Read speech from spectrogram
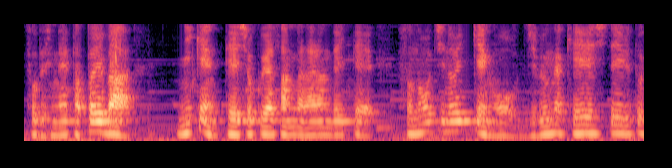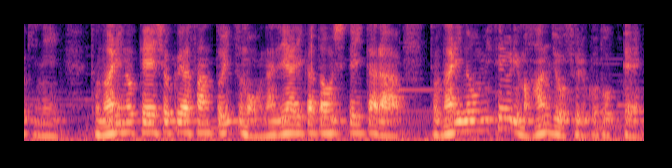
そうですね。例えば2軒定食屋さんが並んでいてそのうちの1軒を自分が経営している時に隣の定食屋さんといつも同じやり方をしていたら隣のお店よりも繁盛することって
